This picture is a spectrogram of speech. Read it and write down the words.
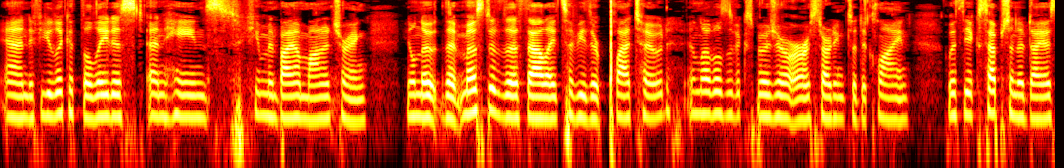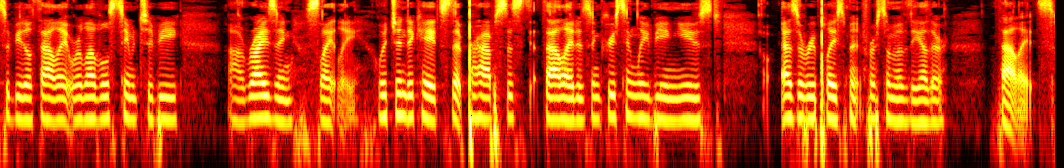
and if you look at the latest NHANES human biomonitoring, you'll note that most of the phthalates have either plateaued in levels of exposure or are starting to decline, with the exception of diisobutyl phthalate, where levels seem to be uh, rising slightly, which indicates that perhaps this phthalate is increasingly being used as a replacement for some of the other phthalates.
